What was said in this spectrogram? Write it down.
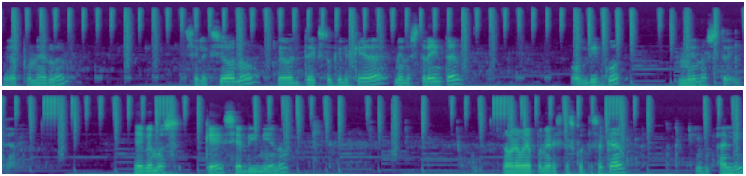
Voy a ponerla. Selecciono veo el texto que le queda. Menos 30 oblicuo. Menos 30 y ahí vemos que se alinea ¿no? ahora voy a poner estas cotas acá. Ali.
